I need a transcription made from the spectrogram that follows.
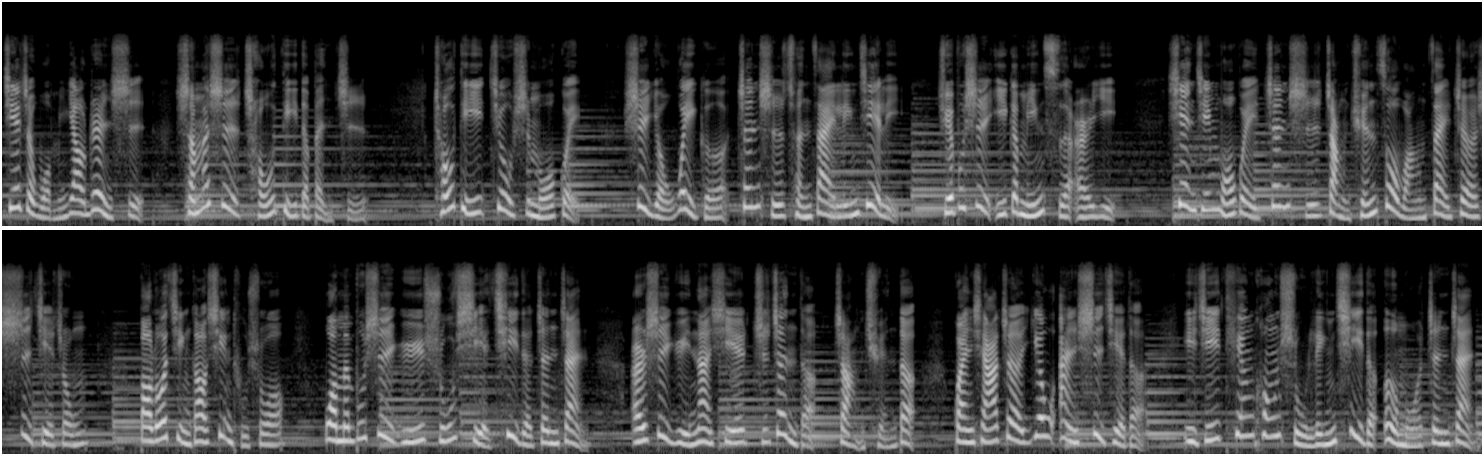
接着，我们要认识什么是仇敌的本质。仇敌就是魔鬼，是有位格、真实存在灵界里，绝不是一个名词而已。现今魔鬼真实掌权作王在这世界中。保罗警告信徒说：“我们不是与属血气的争战，而是与那些执政的、掌权的、管辖这幽暗世界的，以及天空属灵气的恶魔争战。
